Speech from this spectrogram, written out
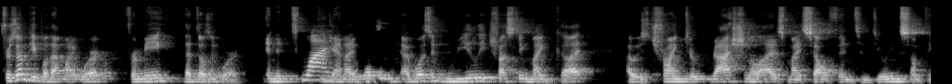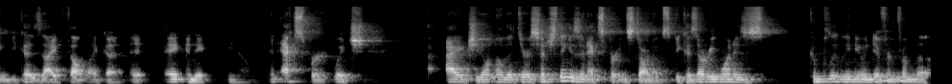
for some people that might work. For me, that doesn't work and it's Why? again i wasn't i wasn't really trusting my gut i was trying to rationalize myself into doing something because i felt like a, a, a an you know an expert which i actually don't know that there's such thing as an expert in startups because everyone is completely new and different from the,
